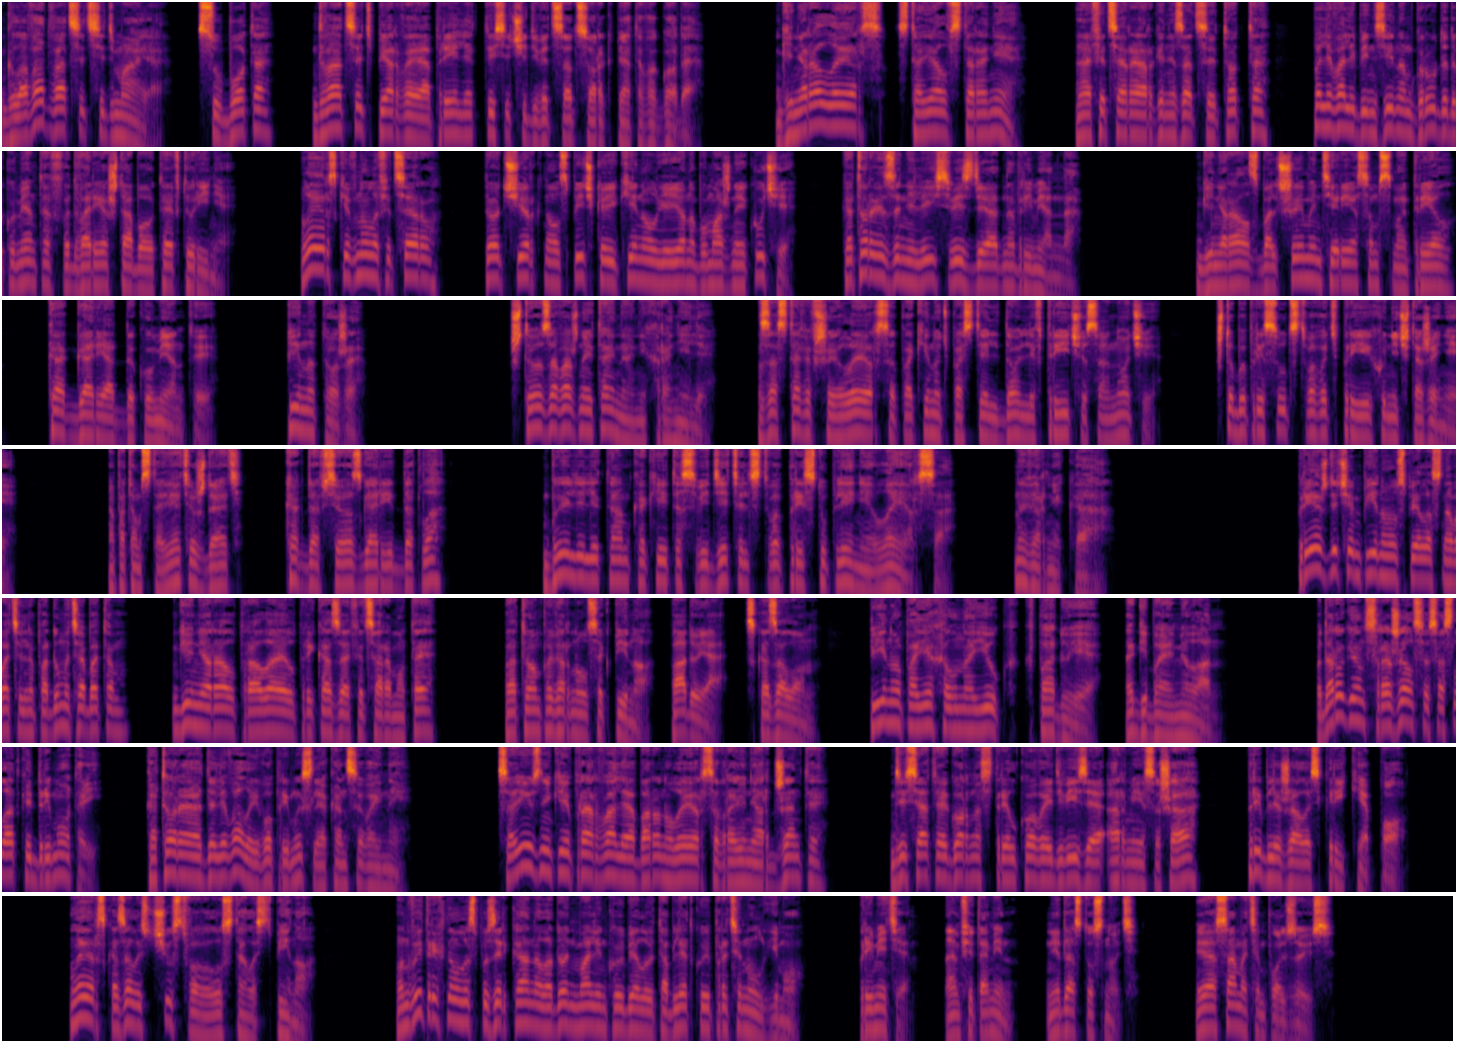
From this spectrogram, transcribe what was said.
Глава 27. Суббота, 21 апреля 1945 года. Генерал Лейерс стоял в стороне, а офицеры организации Тотта поливали бензином груды документов во дворе штаба ОТ в Турине. Лейерс кивнул офицеру, тот чиркнул спичкой и кинул ее на бумажные кучи, которые занялись везде одновременно. Генерал с большим интересом смотрел, как горят документы. Пина тоже. Что за важные тайны они хранили, заставившие Лейерса покинуть постель Долли в три часа ночи, чтобы присутствовать при их уничтожении, а потом стоять и ждать, когда все сгорит дотла? Были ли там какие-то свидетельства преступлений Лейерса? Наверняка. Прежде чем Пина успел основательно подумать об этом, генерал пролаял приказы офицера Муте, потом повернулся к Пино. «Падуя», — сказал он. Пино поехал на юг, к Падуе, огибая Милан. По дороге он сражался со сладкой дремотой, которая одолевала его при мысли о конце войны. Союзники прорвали оборону Лейерса в районе Ардженты, 10-я горно-стрелковая дивизия армии США приближалась к реке По. Лэйерс, казалось, чувствовал усталость Пино. Он вытряхнул из пузырька на ладонь маленькую белую таблетку и протянул ему. «Примите, амфетамин, не даст уснуть. Я сам этим пользуюсь».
